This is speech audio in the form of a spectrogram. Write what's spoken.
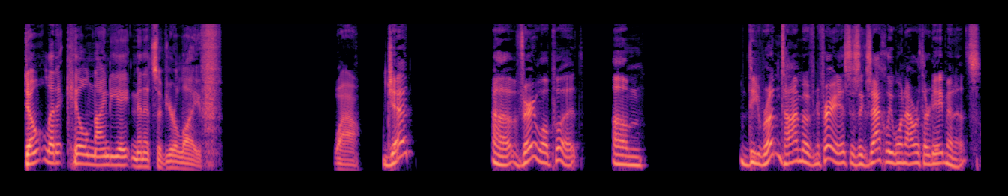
Don't let it kill 98 minutes of your life. Wow. Jed, uh, very well put. Um, the runtime of Nefarious is exactly one hour thirty eight minutes.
